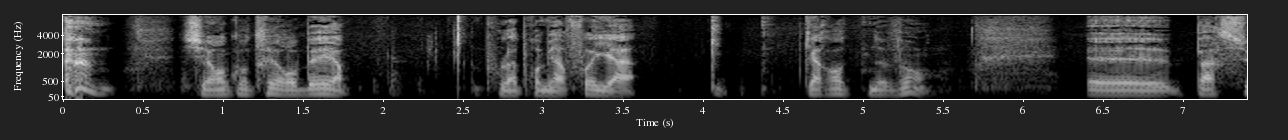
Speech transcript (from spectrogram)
j'ai rencontré Robert pour la première fois il y a 49 ans. Euh, parce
